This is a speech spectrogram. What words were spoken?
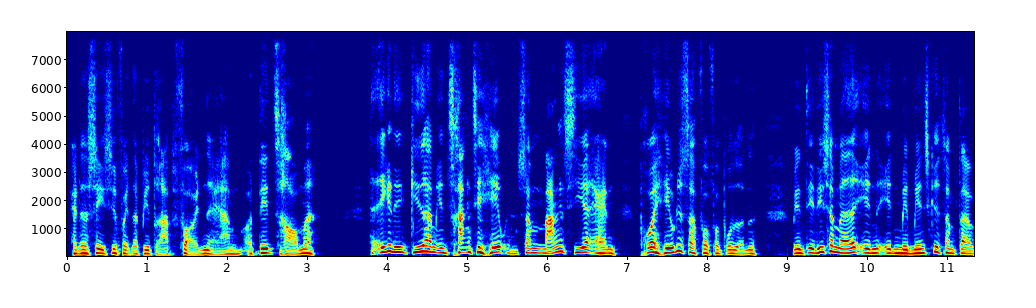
han havde set sine forældre blive dræbt for øjnene af ham, og det trauma havde ikke det givet ham en trang til hævn, som mange siger, at han prøver at hævne sig for forbryderne. Men det er lige så meget en, en, en menneske, som der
